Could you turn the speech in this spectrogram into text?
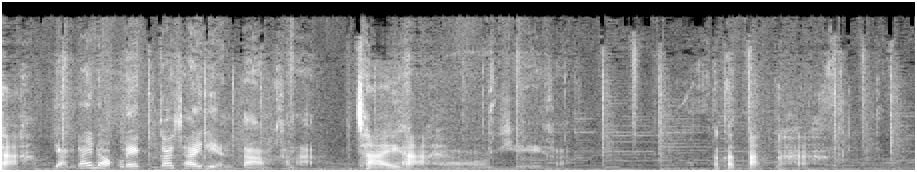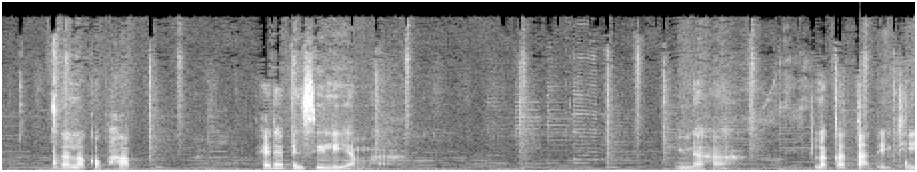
ค่ะ อยากได้ดอกเล็กก็ใช้เหรียญตามขนาดใช่ค่ะอ๋อโอเคค่ะ แล้วก็ตัดนะคะ แล้วเราก็พับให้ได้เป็นสี่เหลี่ยมค่ะนี่นะคะ แล้วก็ตัดอีกที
